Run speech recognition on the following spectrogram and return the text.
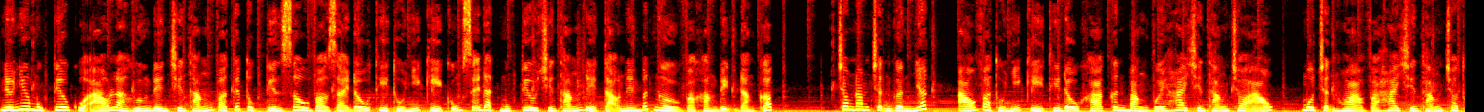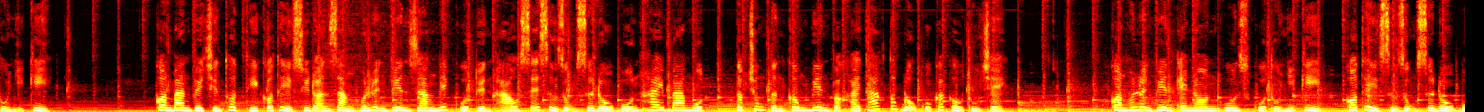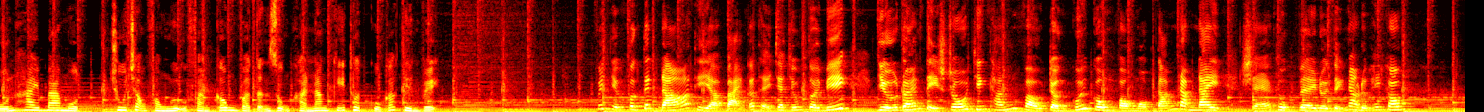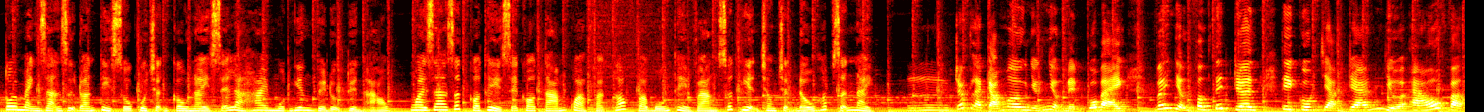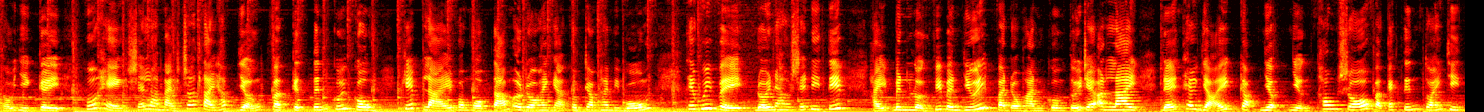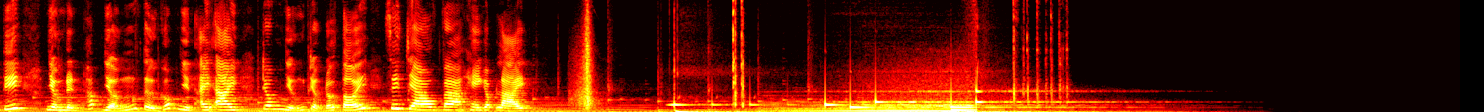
Nếu như mục tiêu của Áo là hướng đến chiến thắng và tiếp tục tiến sâu vào giải đấu thì Thổ Nhĩ Kỳ cũng sẽ đặt mục tiêu chiến thắng để tạo nên bất ngờ và khẳng định đẳng cấp. Trong năm trận gần nhất, Áo và Thổ Nhĩ Kỳ thi đấu khá cân bằng với hai chiến thắng cho Áo, một trận hòa và hai chiến thắng cho Thổ Nhĩ Kỳ. Còn bàn về chiến thuật thì có thể suy đoán rằng huấn luyện viên Giang Nick của tuyển Áo sẽ sử dụng sơ đồ 4-2-3-1, tập trung tấn công biên và khai thác tốc độ của các cầu thủ trẻ. Còn huấn luyện viên Enon Guns của Thổ Nhĩ Kỳ có thể sử dụng sơ đồ 4-2-3-1, chú trọng phòng ngự phản công và tận dụng khả năng kỹ thuật của các tiền vệ. Với những phân tích đó thì à, bạn có thể cho chúng tôi biết dự đoán tỷ số chiến thắng vào trận cuối cùng vòng 1-8 năm nay sẽ thuộc về đội tuyển nào được hay không? tôi mạnh dạn dự đoán tỷ số của trận cầu này sẽ là 2-1 nghiêng về đội tuyển Áo. Ngoài ra rất có thể sẽ có 8 quả phạt góc và 4 thẻ vàng xuất hiện trong trận đấu hấp dẫn này rất là cảm ơn những nhận định của bạn. Với những phân tích trên thì cuộc chạm trán giữa Áo và Thổ Nhĩ Kỳ hứa hẹn sẽ là màn so tài hấp dẫn và kịch tính cuối cùng khép lại vòng 18 Euro 2024. Theo quý vị, đội nào sẽ đi tiếp? Hãy bình luận phía bên dưới và đồng hành cùng Tuổi Trẻ Online để theo dõi cập nhật những thông số và các tính toán chi tiết, nhận định hấp dẫn từ góc nhìn AI trong những trận đấu tới. Xin chào và hẹn gặp lại!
